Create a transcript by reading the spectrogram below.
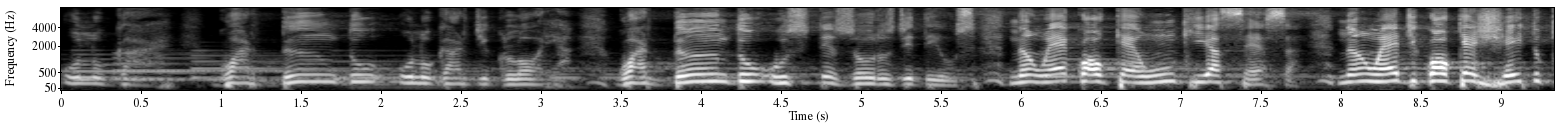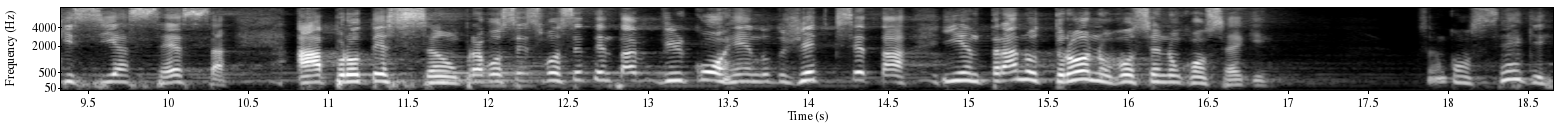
o lugar, guardando o lugar de glória, guardando os tesouros de Deus. Não é qualquer um que acessa, não é de qualquer jeito que se acessa a proteção. Para você, se você tentar vir correndo do jeito que você está e entrar no trono, você não consegue. Você não consegue,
